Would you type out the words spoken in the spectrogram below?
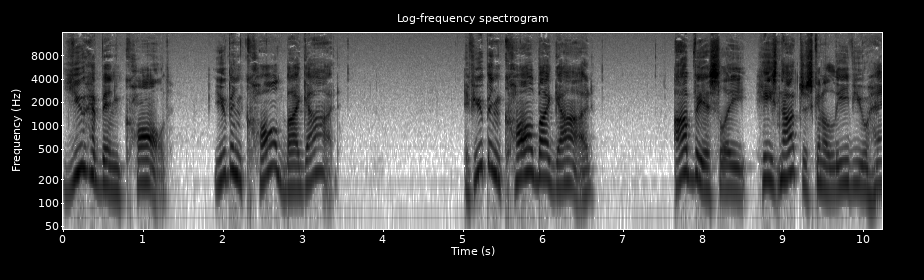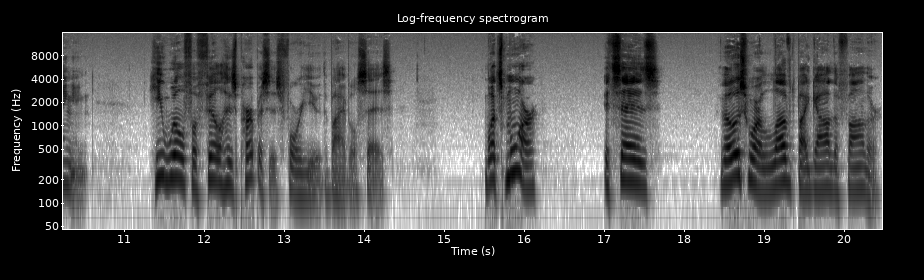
you have been called You've been called by God. If you've been called by God, obviously, He's not just going to leave you hanging. He will fulfill His purposes for you, the Bible says. What's more, it says, those who are loved by God the Father.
